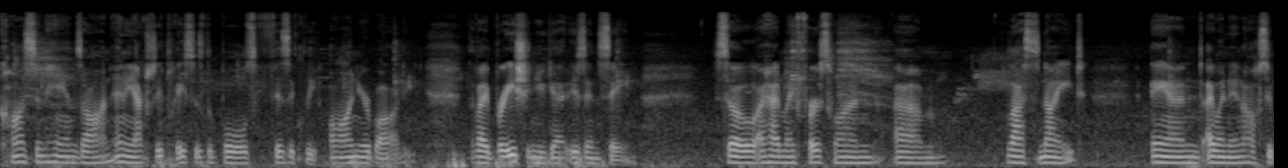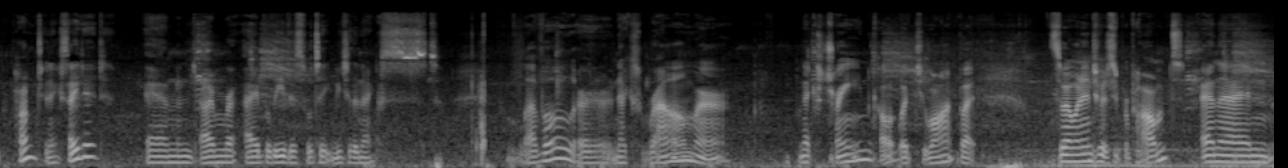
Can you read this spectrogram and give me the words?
constant hands-on, and he actually places the bowls physically on your body. The vibration you get is insane. So I had my first one um, last night, and I went in all super pumped and excited. And I'm, I believe this will take me to the next level or next realm or next train, call it what you want. But so I went into it super pumped. And then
